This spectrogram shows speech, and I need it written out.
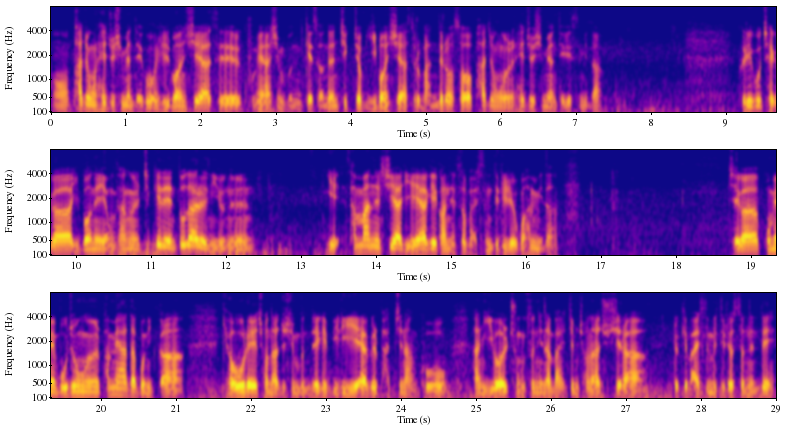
어, 파종을 해주시면 되고 1번 씨앗을 구매하신 분께서는 직접 2번 씨앗으로 만들어서 파종을 해주시면 되겠습니다. 그리고 제가 이번에 영상을 찍게 된 또 다른 이유는 예, 산마늘 씨앗 예약에 관해서 말씀드리려고 합니다. 제가 봄에 모종을 판매하다 보니까 겨울에 전화 주신 분들에게 미리 예약을 받진 않고 한 2월 중순이나 말쯤 전화 주시라 이렇게 말씀을 드렸었는데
